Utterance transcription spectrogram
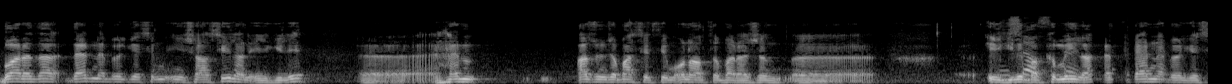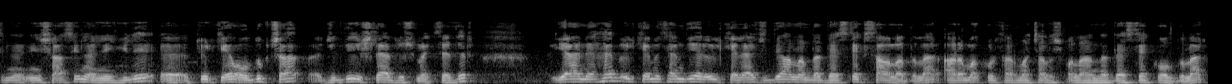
Bu arada Derne bölgesinin inşasıyla ilgili e, hem az önce bahsettiğim 16 barajın e, ilgili İnşası, bakımıyla hem Derne bölgesinin inşasıyla ilgili e, Türkiye oldukça ciddi işler düşmektedir. Yani hem ülkemiz hem diğer ülkeler ciddi anlamda destek sağladılar. Arama kurtarma çalışmalarına destek oldular.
